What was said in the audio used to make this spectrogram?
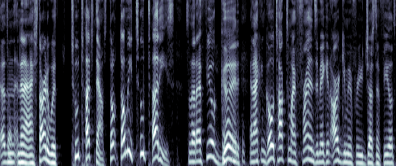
and then I started with two touchdowns. Throw, throw, me two tutties so that I feel good and I can go talk to my friends and make an argument for you, Justin Fields,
